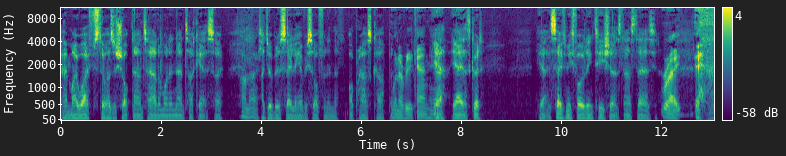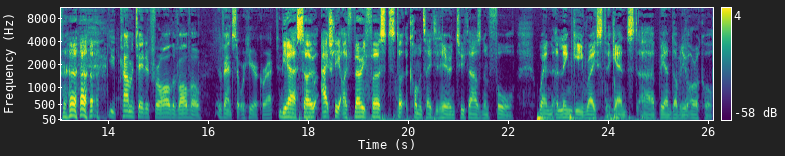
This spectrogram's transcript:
And my wife still has a shop downtown and one in Nantucket, so Oh, nice. I do a bit of sailing every so often in the Opera House Cup. And Whenever you can. yeah, yeah, that's good. Yeah, it saves me folding t-shirts downstairs. Right. you commentated for all the Volvo events that were here, correct? Yeah, so actually, I very first st- commentated here in 2004 when Alinghi raced against uh, BMW Oracle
